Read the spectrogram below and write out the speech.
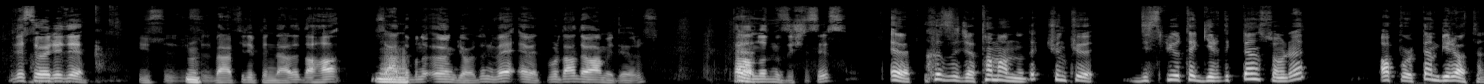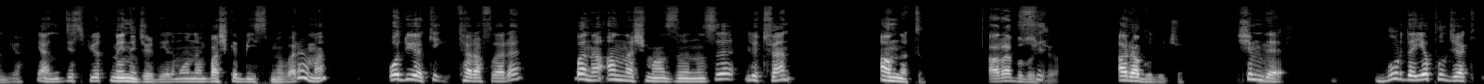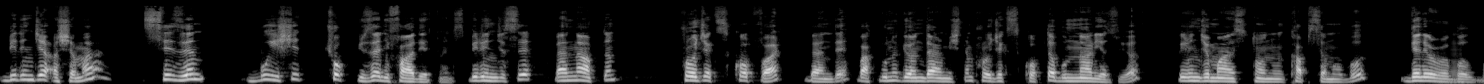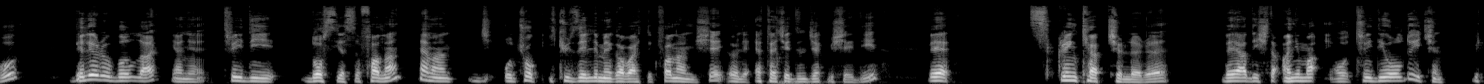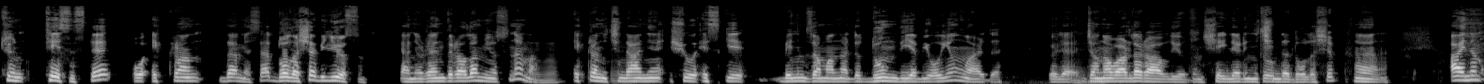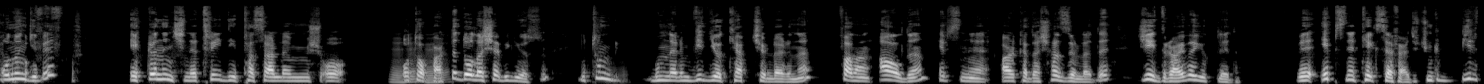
bir de söyledi. Yüzsüz yüzsüz. Hı. Ben Filipinler'de daha sen Hı. de bunu öngördün. Ve evet buradan devam ediyoruz. Tamamladınız evet. işi siz. Evet hızlıca tamamladık. Çünkü dispute'e girdikten sonra Upwork'tan biri atanıyor. Yani dispute manager diyelim. Onun başka bir ismi var ama o diyor ki taraflara bana anlaşmazlığınızı lütfen anlatın. Ara bulucu. Ara bulucu. Şimdi Hı. burada yapılacak birinci aşama sizin bu işi çok güzel ifade etmeniz. Birincisi ben ne yaptım? Project Scope var bende. Bak bunu göndermiştim. Project Scope'da bunlar yazıyor. Birinci milestone'un kapsamı bu. Deliverable bu. Deliverable'lar yani 3D dosyası falan hemen o çok 250 megabaytlık falan bir şey. Öyle attach edilecek bir şey değil. Ve screen capture'ları veya da işte anima o 3D olduğu için bütün tesiste o ekranda mesela dolaşabiliyorsun. Yani render alamıyorsun ama Hı hı. ekran içinde hani şu eski benim zamanlarda Doom diye bir oyun vardı. Böyle Hı hı. canavarlar avlıyordun şeylerin içinde dolaşıp. Ha. Aynen onun gibi ekranın içinde 3D tasarlanmış o otoparkta dolaşabiliyorsun. Bütün bunların video capture'larını falan aldım. Hepsini arkadaş hazırladı. G Drive'a yükledim. Ve hepsini tek seferde. Çünkü bir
